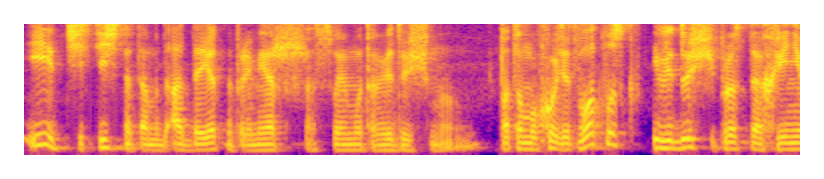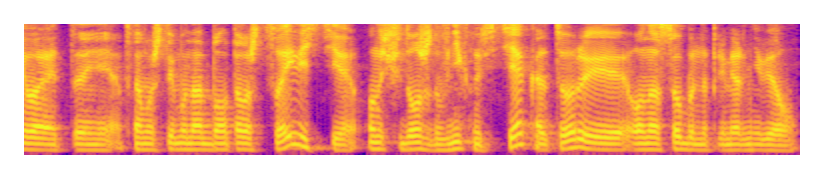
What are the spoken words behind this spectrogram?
и частично там отдает, например, своему там ведущему. Потом уходит в отпуск, и ведущий просто охреневает, э, потому что ему надо было того, что свои вести, он еще должен вникнуть в те, которые он особо, например, не вел.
